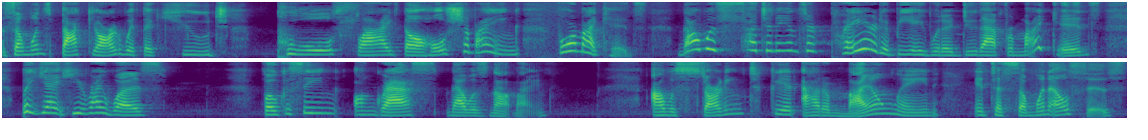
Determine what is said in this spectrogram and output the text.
someone's backyard with a huge pool, slide, the whole shebang for my kids. That was such an answered prayer to be able to do that for my kids. But yet here I was focusing on grass that was not mine. I was starting to get out of my own lane into someone else's.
